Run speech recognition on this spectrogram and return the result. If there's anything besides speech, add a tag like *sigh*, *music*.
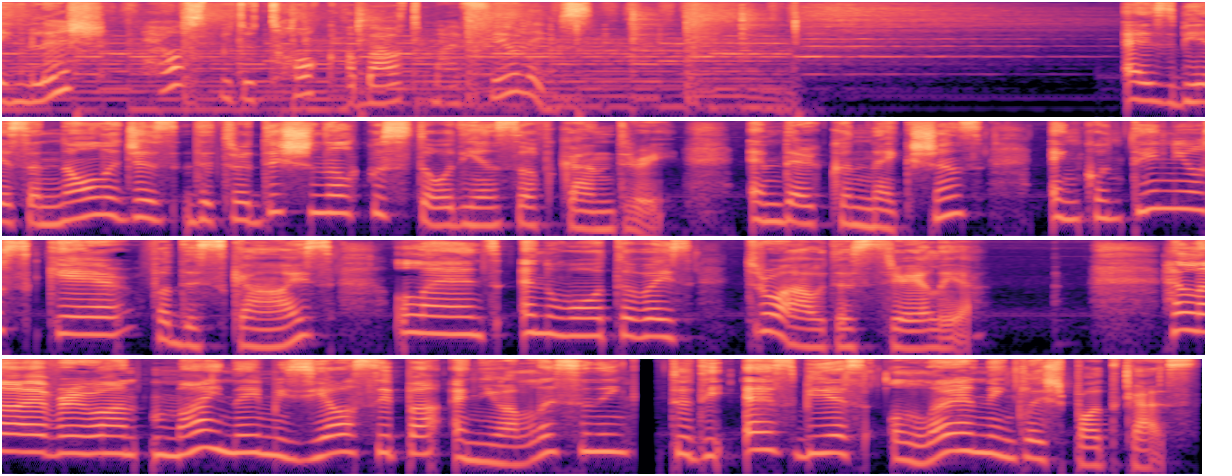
English helps me to talk about my feelings. SBS acknowledges the traditional custodians of country and their connections and continuous care for the skies, lands, and waterways throughout Australia. Hello, everyone. My name is Josipa, and you are listening to the SBS Learn English podcast.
